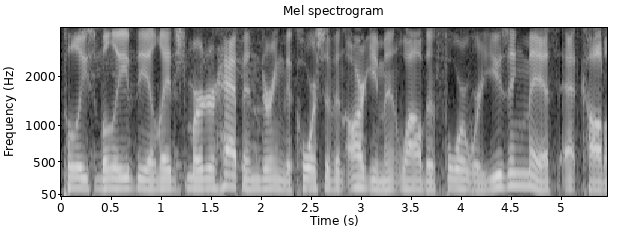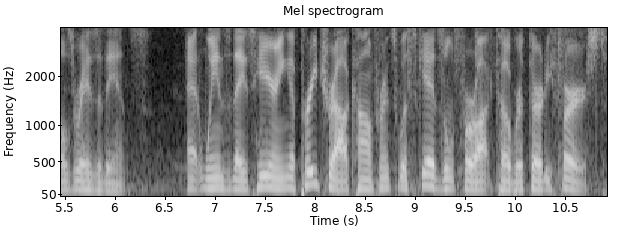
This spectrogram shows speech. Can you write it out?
Police believe the alleged murder happened during the course of an argument while the four were using meth at Cottle's residence. At Wednesday's hearing, a pretrial conference was scheduled for October 31st.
